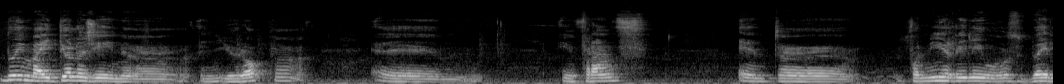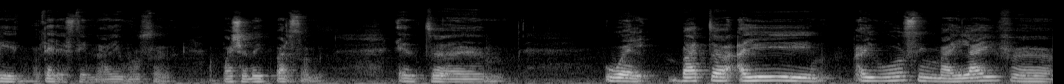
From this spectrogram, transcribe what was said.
doing my theology in, uh, in Europe, uh, um, in France, and uh, for me, really was very interesting. I was a, a passionate person, and um well, but uh, I I was in my life uh,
